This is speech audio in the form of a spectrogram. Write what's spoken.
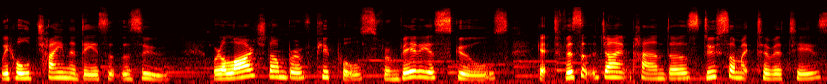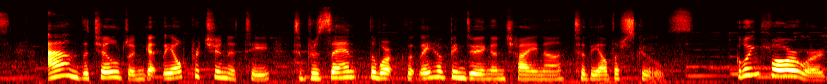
we hold China Days at the zoo, where a large number of pupils from various schools get to visit the giant pandas, do some activities, and the children get the opportunity to present the work that they have been doing in China to the other schools. Going forward,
